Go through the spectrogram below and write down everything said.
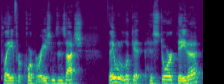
play for corporations and such, they will look at historic data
